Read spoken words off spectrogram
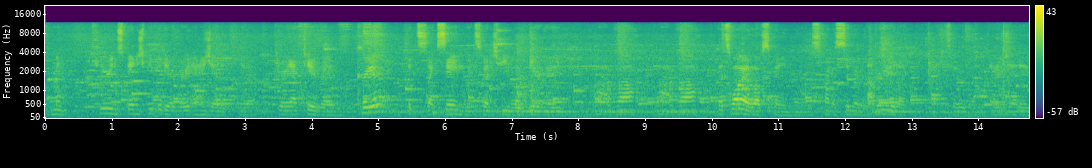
I mean, here in Spanish people, they are very energetic, you know, very active. And Korea, it's like same with Spanish people, they're very blah, uh, blah, blah, blah. That's why I love Spain. You know, it's kind of similar, very like active energetic.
